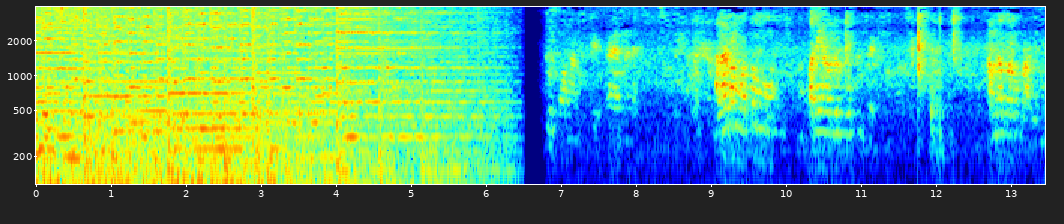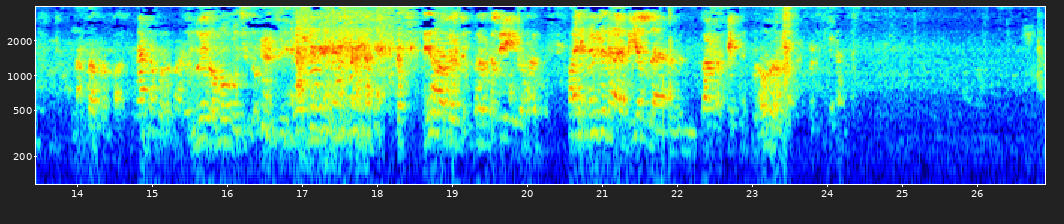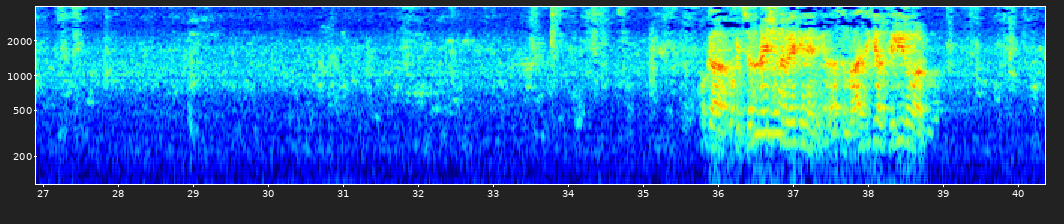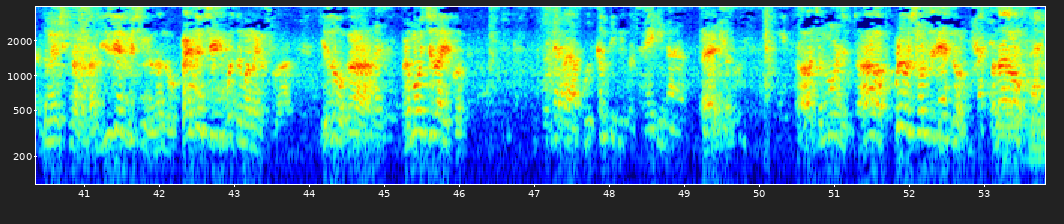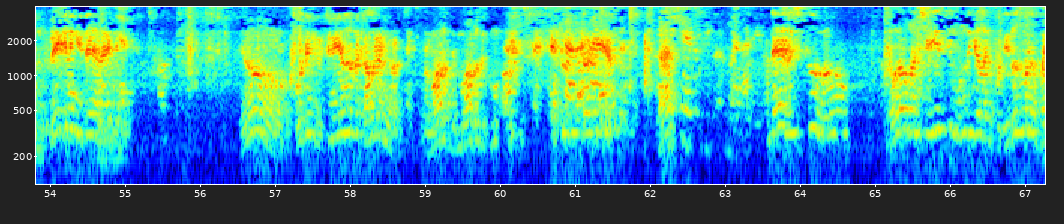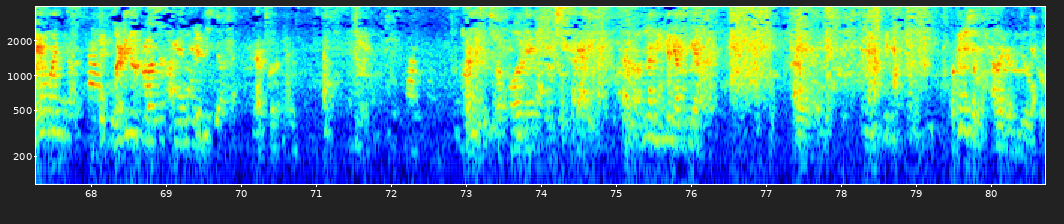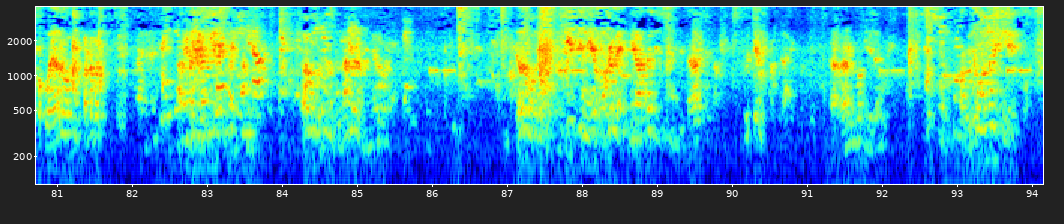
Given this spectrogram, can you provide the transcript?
audio jungle. అలాగే మొత్తం పదిహేను వందల బూతులు పెట్టి అన్నపురం పార్లమెంట్ నరసాపురం పార్లమెంట్ నువ్వే అమ్మ ముంచేసావు నేను నా రియల్ సబ్జెక్ట్ అవునా ఒక ఒక జనరేషన్ అవేకన్ అయింది కదా అసలు రాజకీయాలు తెలియని వాడు ఎంత నేర్చుకున్నాను కదా ఈజీ అనిపించింది కదా నువ్వు ప్రయత్నం చేయకపోతే మనకి అసలు ఏదో ఒక బ్రహ్మోజ్జలా అయిపోతుంది బూత్ కమిటీ పీపుల్స్ రైటింగ్ చాలా చిన్నవాడు చాలా అప్పుడే వచ్చిన వాళ్ళు చేద్దాం పదాలు వేకనింగ్ ఇదే వేకనింగ్ నేను ఫోర్టీన్ ఫిఫ్టీన్ ఇయర్స్ కలగండి వాడు మారుతి మారుతి థర్టీ ఇయర్స్ అంటే రిస్క్ ఎవరెవరో చేసి ముందుకు వెళ్ళకపోతే ఈ రోజు మనకు భయం పోయింది పొలిటికల్ ప్రాసెస్ ఒక నిమిషం అలాగే ఒక ఎవరో ఒకటి పట్టబడుతుంది ఎవరో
